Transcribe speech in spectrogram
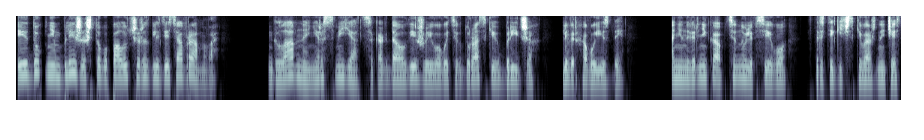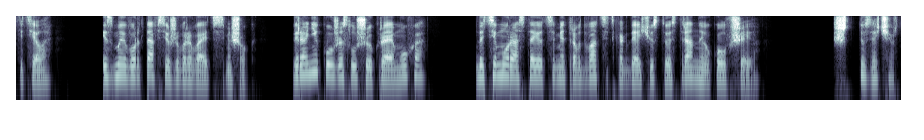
и иду к ним ближе, чтобы получше разглядеть Аврамова. Главное не рассмеяться, когда увижу его в этих дурацких бриджах для верховой езды. Они наверняка обтянули все его стратегически важные части тела. Из моего рта все же вырывается смешок. Веронику уже слушаю краем уха. До Тимура остается метров двадцать, когда я чувствую странный укол в шею. Что за черт?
